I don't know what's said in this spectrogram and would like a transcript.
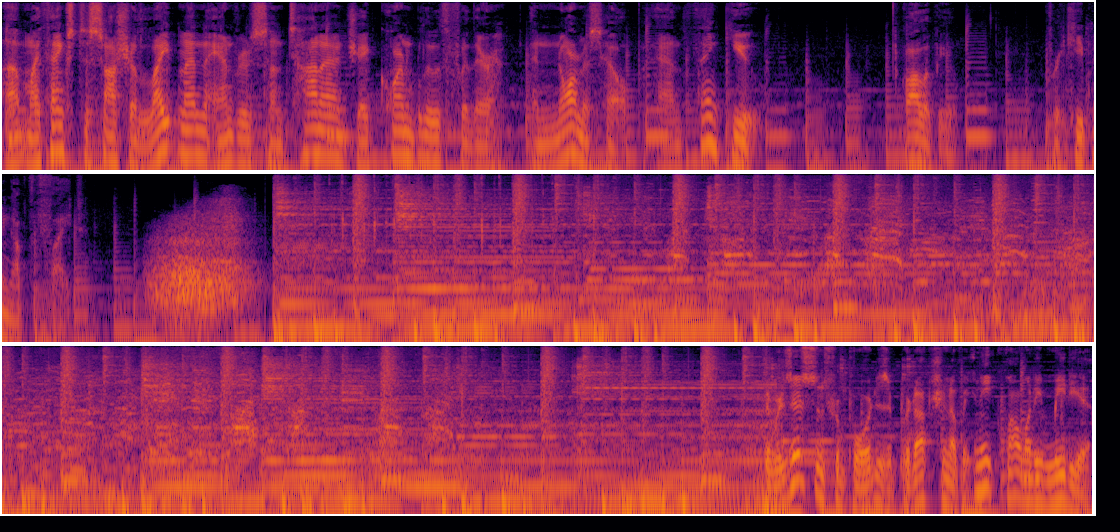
Uh, my thanks to Sasha Lightman, Andrew Santana, Jake Kornbluth for their enormous help, and thank you, all of you, for keeping up the fight. Resistance Report is a production of Inequality Media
